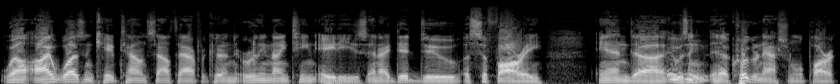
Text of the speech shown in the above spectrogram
Well, I was in Cape Town, South Africa in the early 1980s, and I did do a safari, and uh, mm-hmm. it was in mm-hmm. uh, Kruger National Park.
